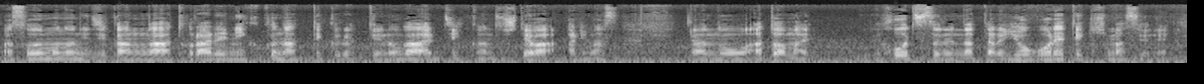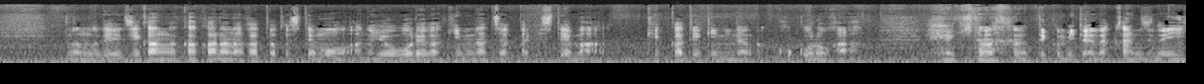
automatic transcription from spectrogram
まあ、そういうものに時間が取られにくくなってくるっていうのが実感としてはあります。あのー、あとはまあ、放置するんだったら汚れてきますよね。なので、時間がかからなかったとしても、あの、汚れが気になっちゃったりして、まあ、結果的になんか心が 汚くなっていくみたいな感じのイ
